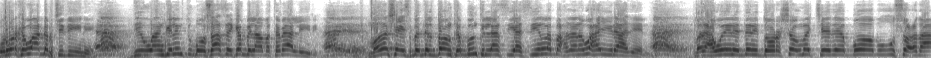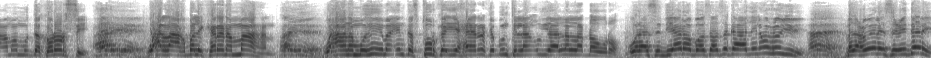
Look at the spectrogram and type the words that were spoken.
warwarka waa dhabjidiine diiwaangelintu boosaasay ka bilaabata baa la yidhi. Madasha isbeddeldoonka puntland siyaasiyiin la baxdana waxay yidhaahdeen madaxweyne deni doorasho uma jeedee boobuu u socdaa ama muddo kororsi. Wax la aqbali karana maahan. Waxaana muhiima in dastuurka iyo xeerarka puntland u yaalla la dhowro. Waraasadiyaanoo boosaaso ka hadlin wuxuu yidhi madaxweyne siciidani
